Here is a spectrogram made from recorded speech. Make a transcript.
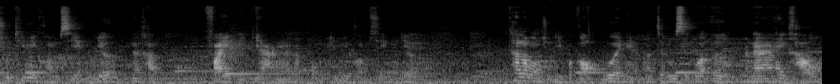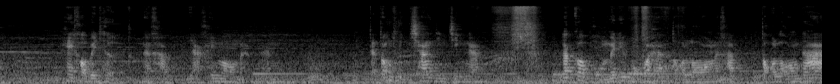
ชุดที่มีความเสี่ยงเยอะนะครับ ไฟอีกอย่างนะครับ ผมที่มีความเสี่ยงเยอะ ถ้าเรามองจุดนี้ประกอบด้วยเนี่ยเราจะรู้สึกว่าเออมันน่าให้เขา ให้เขาไปเถอะนะครับ อยากให้มองแบบนั้น แต่ต้องถึงช่างจริง ๆนะ แล้วก็ผมไม่ได้บอกว่าห้ามต่อรองนะครับ ต่อรองได้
